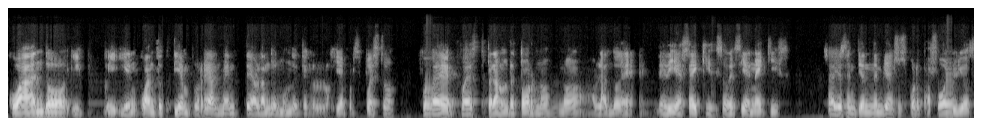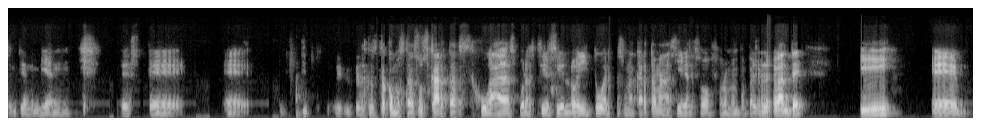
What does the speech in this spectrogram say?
cuándo y, y, en cuánto tiempo realmente, hablando del mundo de tecnología, por supuesto, puede, puede esperar un retorno, ¿no? Hablando de, de 10X o de 100X. O sea, ellos entienden bien sus portafolios, entienden bien este, eh, cómo están sus cartas jugadas, por así decirlo, y tú eres una carta más y eso forma un papel relevante. Y, eh,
